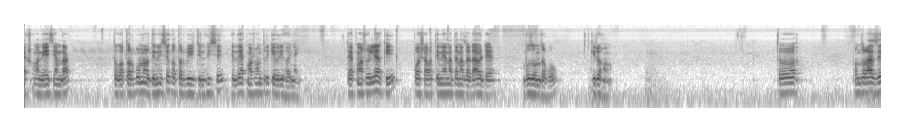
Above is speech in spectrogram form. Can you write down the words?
এক সময় নিয়ে আইছি আমরা। তো গতর পনেরো দিন হয়েছে গতর বিশ দিন হয়েছে কিন্তু এক মাস অন্তরে কেউরই হয় নাই। তো এক মাস হইলে আর কি পয়সা পাতি নেনা দেনা যেটা, ওইটা বুঝন যাব, কীরকম। তো বন্ধুরা যে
